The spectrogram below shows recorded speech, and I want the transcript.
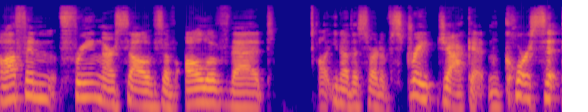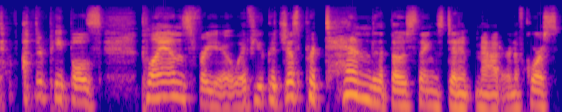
Often freeing ourselves of all of that uh, you know the sort of straight jacket and corset of other people's plans for you if you could just pretend that those things didn't matter and of course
